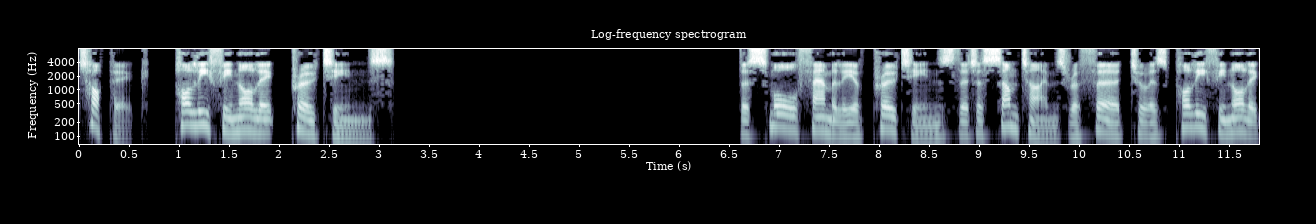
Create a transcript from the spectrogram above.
Topic: Polyphenolic proteins. The small family of proteins that are sometimes referred to as polyphenolic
